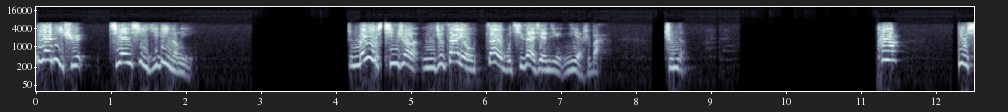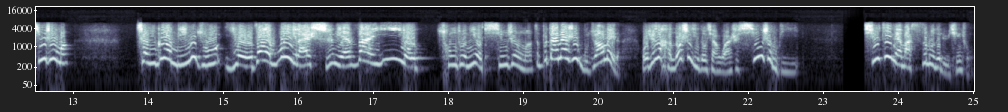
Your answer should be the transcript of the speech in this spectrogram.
边地区。坚信一定能赢，就没有兴盛，你就再有再武器再先进，你也是败，真的。看看有兴盛吗？整个民族有在未来十年，万一有冲突，你有兴盛吗？这不单单是武装备的，我觉得很多事情都相关，是兴盛第一。其实这里面把思路都捋清楚，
